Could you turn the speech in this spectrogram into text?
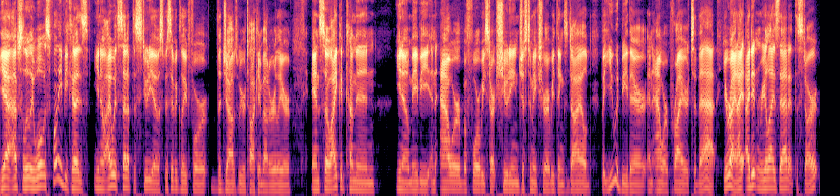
Yeah, absolutely. Well, it was funny because, you know, I would set up the studio specifically for the jobs we were talking about earlier. And so I could come in, you know, maybe an hour before we start shooting just to make sure everything's dialed. But you would be there an hour prior to that. You're right. I, I didn't realize that at the start.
